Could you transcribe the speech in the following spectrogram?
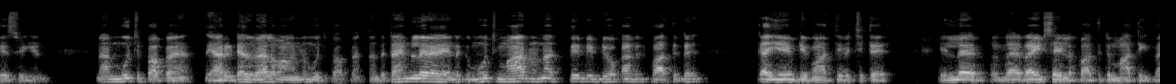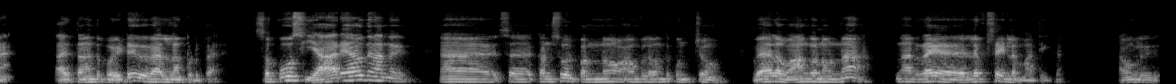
பேசுவீங்கன்னு. நான் மூச்சு பார்ப்பேன். யாருக்கிட்டயாவது வேலை வாங்கணும்னு மூச்சு பார்ப்பேன். அந்த டைம்ல எனக்கு மூச்சு மாறணும்னா திரும்பி இப்படி உட்காந்துட்டு பார்த்துட்டு கையை இப்படி மாத்தி வச்சுட்டு இல்லை ரைட் சைடில் பார்த்துட்டு மாற்றிக்குவேன் அது தகுந்து போயிட்டு வேலைலாம் கொடுப்பேன். சப்போஸ் யாரையாவது நான் கன்சோல் பண்ணணும் அவங்கள வந்து கொஞ்சம் வேலை வாங்கணும்னா நான் லெஃப்ட் சைடில் மாற்றிக்குவேன் அவங்களுக்கு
